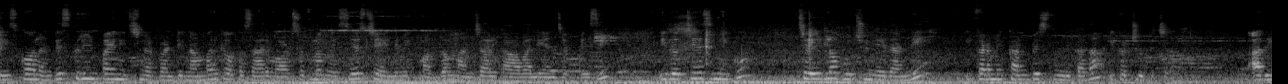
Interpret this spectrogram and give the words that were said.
తీసుకోవాలంటే స్క్రీన్ పైన ఇచ్చినటువంటి నంబర్కి ఒకసారి వాట్సాప్లో మెసేజ్ చేయండి మీకు మగ్గం మంచాలు కావాలి అని చెప్పేసి. ఇది వచ్చేసి మీకు చైర్లో కూర్చునేదండి. ఇక్కడ మీకు కనిపిస్తుంది కదా ఇక్కడ చూపించండి. అది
